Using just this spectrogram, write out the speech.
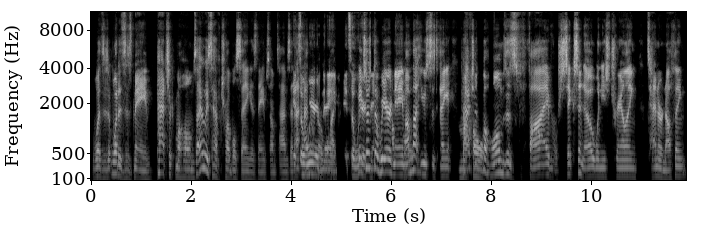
what's his, what is his name? Patrick Mahomes. I always have trouble saying his name sometimes. And it's a a weird name. It's a weird. It's just a name. weird name. I'm not used to saying it. Patrick Mahomes. Mahomes is five or six and zero when he's trailing ten or nothing.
